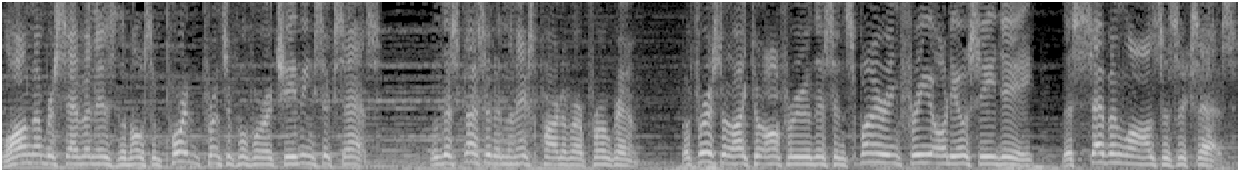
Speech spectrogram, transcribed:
Law number seven is the most important principle for achieving success. We'll discuss it in the next part of our program. But first, I'd like to offer you this inspiring free audio CD, The Seven Laws of Success.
